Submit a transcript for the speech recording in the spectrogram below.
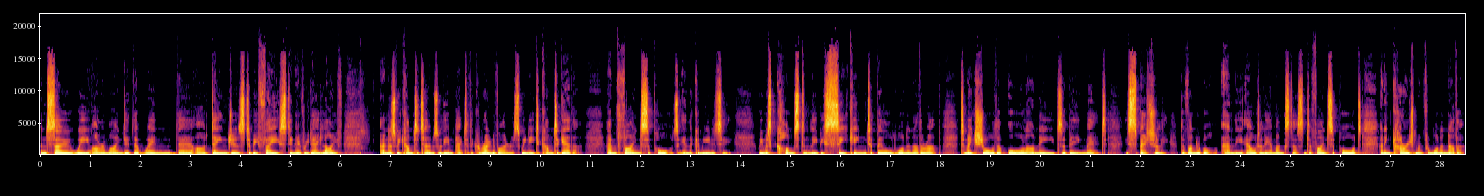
And so we are reminded that when there are dangers to be faced in everyday life, and as we come to terms with the impact of the coronavirus, we need to come together and find support in the community We must constantly be seeking to build one another up, to make sure that all our needs are being met, especially the vulnerable and the elderly amongst us, and to find support and encouragement from one another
